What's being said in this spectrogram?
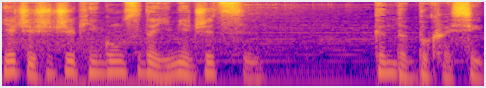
也只是制片公司的一面之词，根本不可信。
